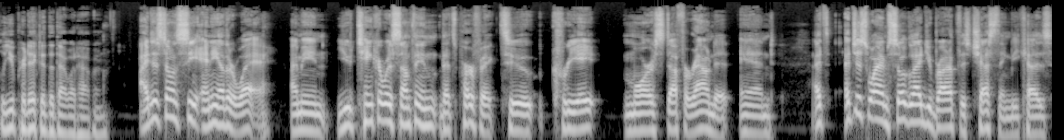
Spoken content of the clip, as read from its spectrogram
well, you predicted that that would happen. I just don't see any other way. I mean, you tinker with something that's perfect to create more stuff around it. And that's, that's just why I'm so glad you brought up this chess thing because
